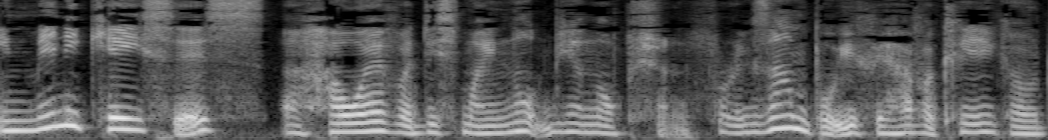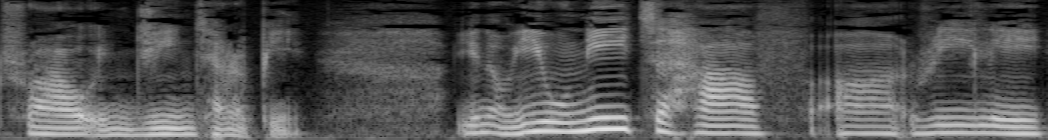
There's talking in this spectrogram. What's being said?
in many cases, uh, however, this might not be an option. For example, if you have a clinical trial in gene therapy, you know, you need to have uh, really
